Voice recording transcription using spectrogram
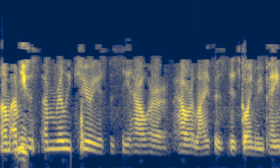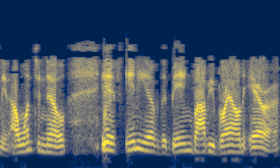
Um, I'm You- just I'm really curious to see how her how her life is is going to be painted. I want to know if any of the being Bobby Brown era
